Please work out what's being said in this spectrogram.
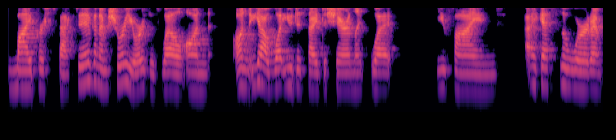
my perspective and I'm sure yours as well on on yeah, what you decide to share and like what you find I guess the word I'm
